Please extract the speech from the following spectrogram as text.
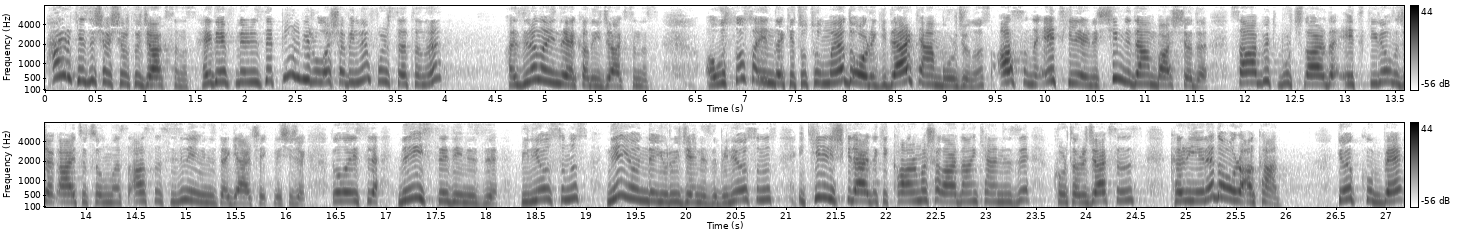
herkesi şaşırtacaksınız. Hedeflerinize bir bir ulaşabilme fırsatını Haziran ayında yakalayacaksınız. Ağustos ayındaki tutulmaya doğru giderken burcunuz aslında etkilerini şimdiden başladı. Sabit burçlarda etkili olacak ay tutulması aslında sizin evinizde gerçekleşecek. Dolayısıyla ne istediğinizi biliyorsunuz, ne yönde yürüyeceğinizi biliyorsunuz. İkili ilişkilerdeki karmaşalardan kendinizi kurtaracaksınız. Kariyere doğru akan Gök kubbe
